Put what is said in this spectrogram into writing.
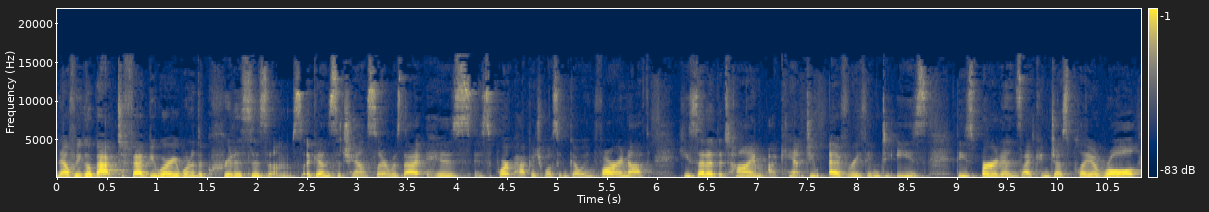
Now, if we go back to February, one of the criticisms against the chancellor was that his, his support package wasn't going far enough. He said at the time, I can't do everything to ease these burdens, I can just play a role.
